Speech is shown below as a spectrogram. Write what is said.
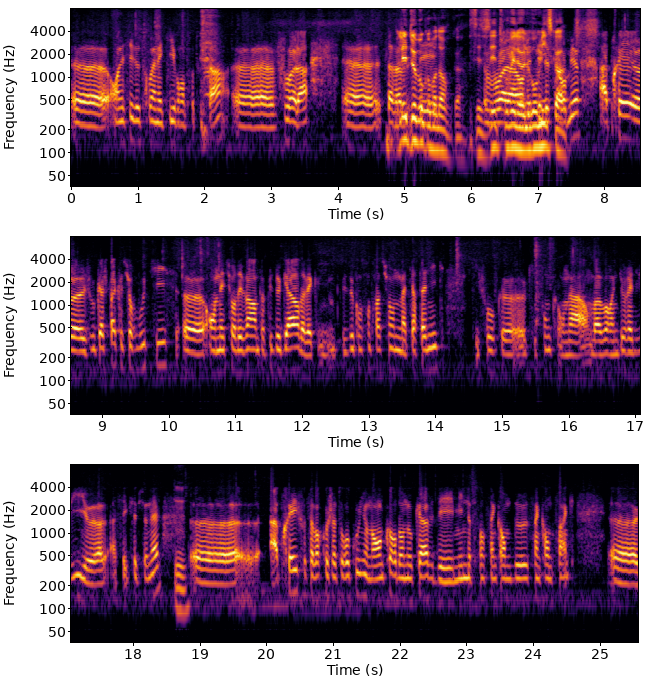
Euh, on essaie de trouver un équilibre entre tout ça. Euh, voilà. Euh, ça va Les deux, mon c'est- commandant. quoi. C'est voilà, trouver le, on le bon mix. Quoi. mieux. Après, euh, je vous cache pas que sur Boutis, euh, on est sur des vins un peu plus de garde, avec une, plus de concentration de matière tannique, qui, faut que, qui font qu'on a, on va avoir une durée de vie euh, assez exceptionnelle. Mm. Euh, après, il faut savoir qu'au Château Recougne, on a encore dans nos caves des 1952-55 euh,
